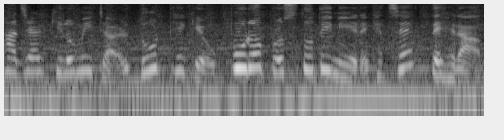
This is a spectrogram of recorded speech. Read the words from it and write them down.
হাজার কিলোমিটার দূর থেকেও পুরো প্রস্তুতি নিয়ে রেখেছে তেহরান।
